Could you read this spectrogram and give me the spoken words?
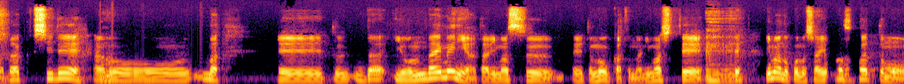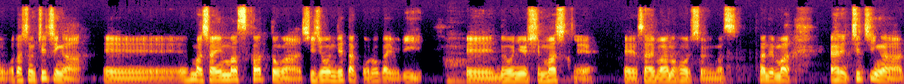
私で、あのまあえー、とだ4代目にあたります、えー、と農家となりまして、ええ。で今のこのシャインマスカットも、私の父が、えーまあ、シャインマスカットが市場に出た頃がより、えー導入しまして、えー栽培の方をしております。なので、まあ、やはり父が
